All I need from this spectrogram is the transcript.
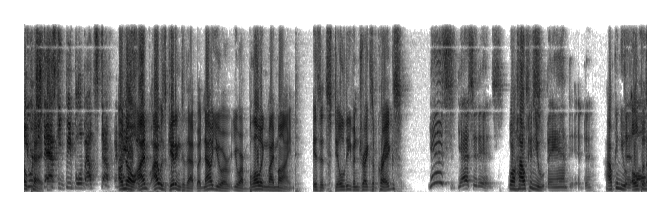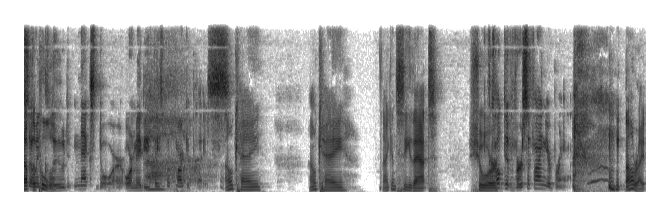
You were just asking people about stuff. and Oh I no, assumed- I I was getting to that, but now you are you are blowing my mind. Is it still even Dregs of Craigs? Yes, yes, it is. Well, We how just can you- expanded How can you to open up the pool? Include Nextdoor or maybe Facebook Marketplace. Okay. Okay. I can see that. Sure. It's called diversifying your brand. All right.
